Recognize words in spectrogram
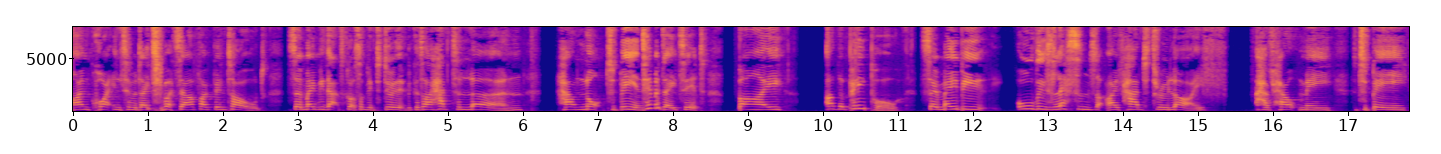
I'm quite intimidated myself, I've been told. So maybe that's got something to do with it because I had to learn how not to be intimidated by other people. So maybe all these lessons that I've had through life have helped me to be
